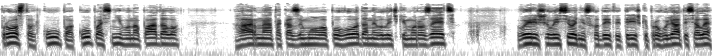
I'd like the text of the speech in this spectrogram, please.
Просто купа, купа снігу нападало. Гарна така зимова погода, невеличкий морозець. Вирішили сьогодні сходити трішки прогулятися, але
